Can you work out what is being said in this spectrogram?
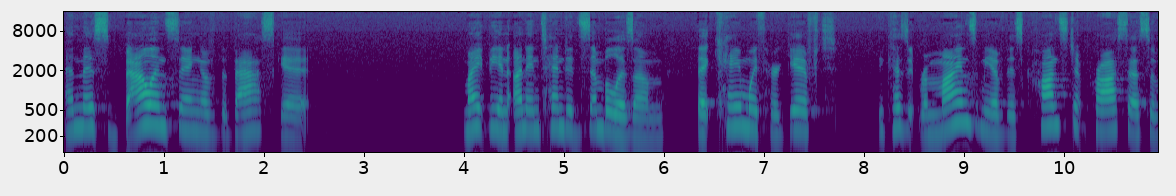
And this balancing of the basket might be an unintended symbolism that came with her gift because it reminds me of this constant process of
